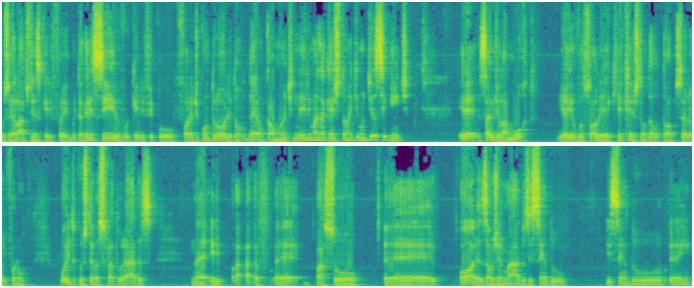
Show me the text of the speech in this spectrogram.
os relatos dizem que ele foi muito agressivo, que ele ficou fora de controle, então deram calmante nele, mas a questão é que no dia seguinte ele saiu de lá morto. E aí eu vou só ler aqui a questão da autópsia, foram oito costelas fraturadas, né? Ele é, passou é, horas algemados e sendo, e sendo é,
